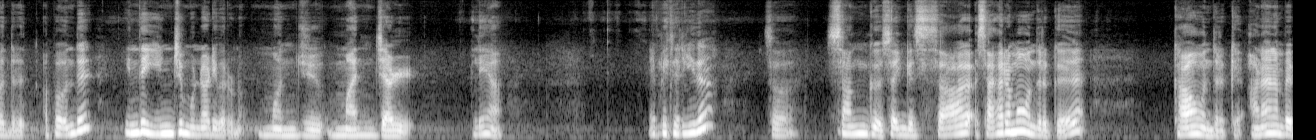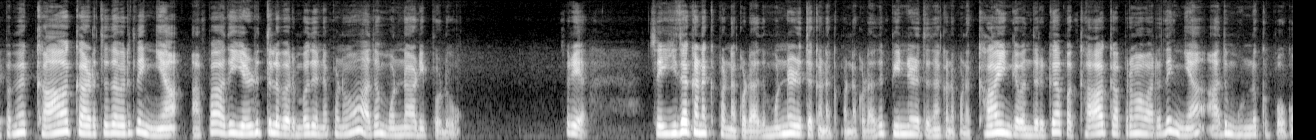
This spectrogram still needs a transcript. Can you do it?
வந்துடுது அப்போ வந்து இந்த இஞ்சு முன்னாடி வரணும். மஞ்சு மஞ்சள் இல்லையா? எப்படி தெரியுதா? ஸோ சங்கு. ஸோ இங்கே சா சகரமும் வந்திருக்கு காவும் வந்திருக்கு. ஆனால் நம்ம எப்போவுமே காக்கு அடுத்தது வருது ஞா. அப்போ அது எழுத்தில் வரும்போது என்ன பண்ணுவோம்? அதை முன்னாடி போடுவோம். சரியா? ஸோ இதை கணக்கு பண்ணக்கூடாது. முன்னெழுத்தை கணக்கு பண்ணக்கூடாது. பின்னெழுத்தை தான் கணக்கு பண்ணணும். கா இங்கே வந்திருக்கு. அப்போ காக்கு அப்புறமா வர்றது ஞா அது முன்னுக்கு போகும்.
